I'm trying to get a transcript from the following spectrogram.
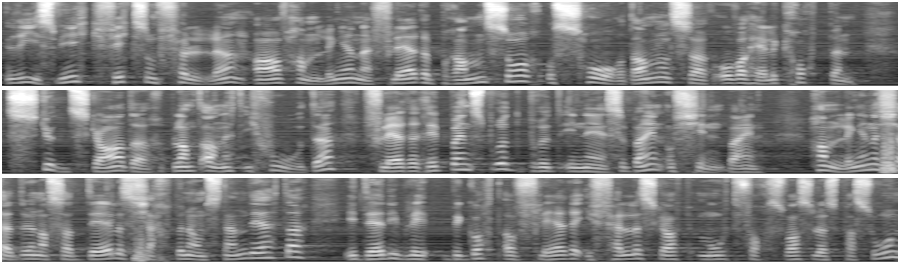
Risvik fikk som følge av handlingene flere brannsår og sårdannelser over hele kroppen, skuddskader, bl.a. i hodet, flere ribbeinsbrudd, brudd i nesebein og kinnbein. Handlingene skjedde under særdeles skjerpende omstendigheter idet de ble begått av flere i fellesskap mot forsvarsløs person,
